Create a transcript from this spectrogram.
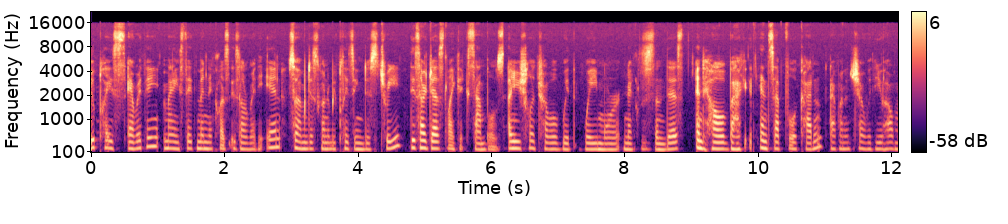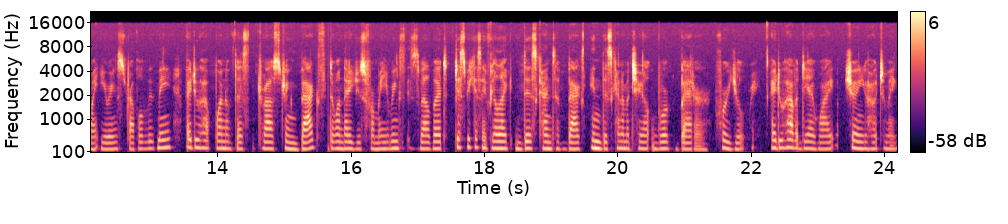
to place everything. My statement necklace is already in so i'm just going to be placing this three. These are just like examples. I usually travel with way more necklaces than this and bag ends up full cotton. I want to share with you how my earrings travel with me. I do have one of these drawstring bags. The one that i use for my earrings is velvet just because i feel like these kinds of bags in this kind of material work better for jewelry I do have a DIY showing you how to make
